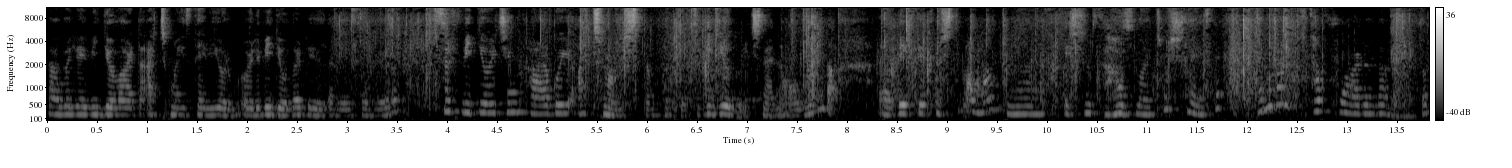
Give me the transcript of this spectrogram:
Ben böyle videolarda açmayı seviyorum. Öyle videoları da izlemeyi seviyorum. Sırf video için kargoyu açmamıştım paketi. Biliyordum içine ne olduğunu da e, bekletmiştim ama hmm, eşim sağ olsun açmış. Neyse. Bunu ben kitap fuarından aldım.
